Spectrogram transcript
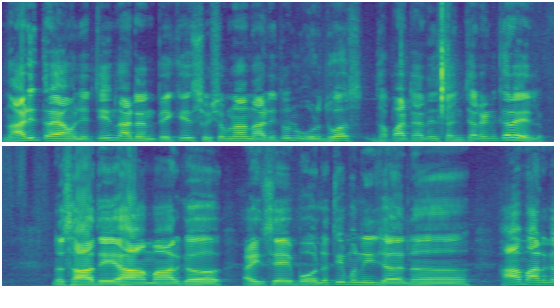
नाडीत्रयामध्ये तीन नाड्यांपैकी सुषमना नाडीतून ऊर्ध्व झपाट्याने संचरण करेल. न देहा हा मार्ग ऐसे बोलती मुनिजन. हा मार्ग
